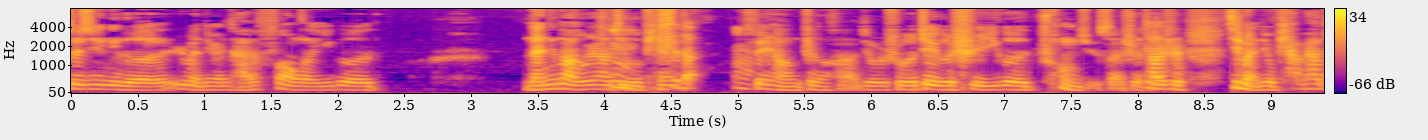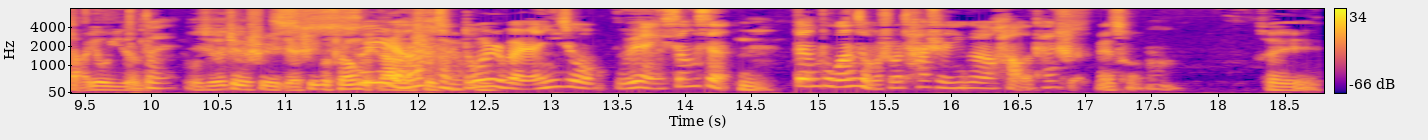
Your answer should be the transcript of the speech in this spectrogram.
最近那个日本电视台放了一个南京大屠杀纪录片，嗯是的，嗯非常震撼。就是说这个是一个创举，算是它是基本就啪啪打右翼的。对，我觉得这个是也是一个非常伟大的事情。很多日本人依旧不愿意相信，嗯，但不管怎么说，它是一个好的开始。没错，嗯，所以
